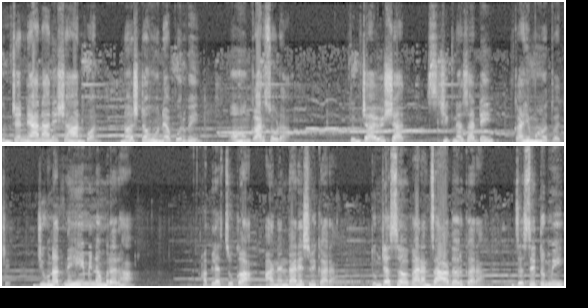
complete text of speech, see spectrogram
तुमचे ज्ञान आणि शहाणपण नष्ट होण्यापूर्वी अहंकार सोडा. तुमच्या आयुष्यात शिकण्यासाठी काही महत्त्वाचे. जीवनात नेहमी नम्र राहा. आपल्या चुका आनंदाने स्वीकारा. तुमच्या सहकाऱ्यांचा आदर करा. जसे तुम्ही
